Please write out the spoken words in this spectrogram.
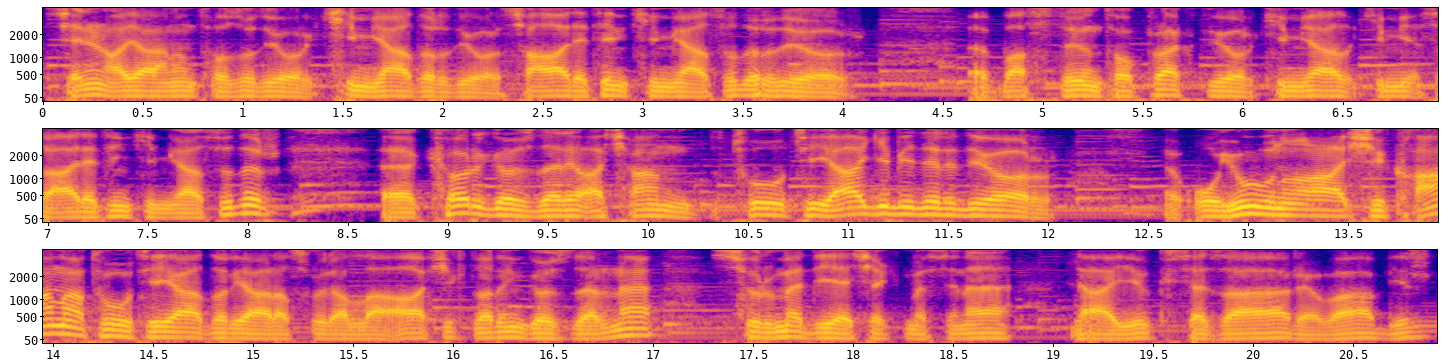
Senin ayağının tozu diyor kimyadır diyor. Saadetin kimyasıdır diyor. E, bastığın toprak diyor kimya, kimya saadetin kimyasıdır. E, kör gözleri açan tutiya gibidir diyor. E, oyunu aşikana tutiyadır ya Resulallah. Aşıkların gözlerine sürme diye çekmesine layık, seza, reva bir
